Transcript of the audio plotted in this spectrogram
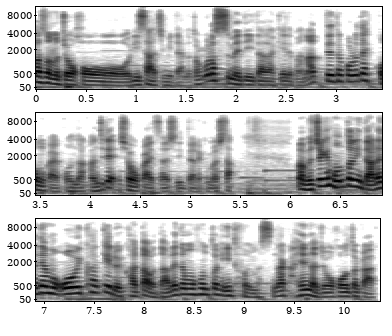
まあ、その情報リサーチみたいなところを進めていただければなっていうところで、今回こんな感じで紹介させていただきました。まあ、ぶっちゃけ本当に誰でも追いかける方は誰でも本当にいいと思います。なんか変な情報とか、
